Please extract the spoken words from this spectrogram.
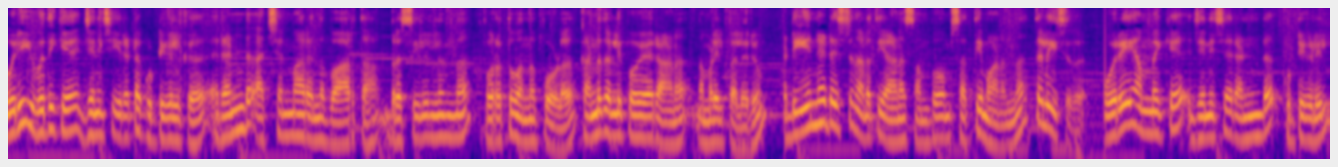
ഒരു യുവതിക്ക് ജനിച്ച ഇരട്ട കുട്ടികൾക്ക് രണ്ട് അച്ഛന്മാർ എന്ന വാർത്ത ബ്രസീലിൽ നിന്ന് പുറത്തു വന്നപ്പോൾ കണ്ണു തള്ളിപ്പോയവരാണ് നമ്മളിൽ പലരും. ഡി എൻ എ ടെസ്റ്റ് നടത്തിയാണ് സംഭവം സത്യമാണെന്ന് തെളിയിച്ചത്. ഒരേ അമ്മയ്ക്ക് ജനിച്ച രണ്ട് കുട്ടികളിൽ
